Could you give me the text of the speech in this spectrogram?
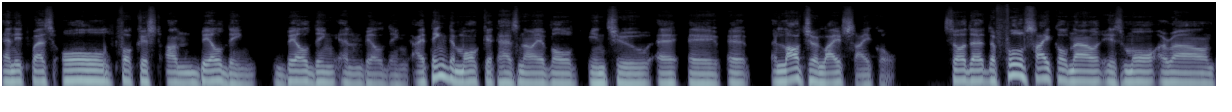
And it was all focused on building, building, and building. I think the market has now evolved into a, a, a, a larger life cycle. So the, the full cycle now is more around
